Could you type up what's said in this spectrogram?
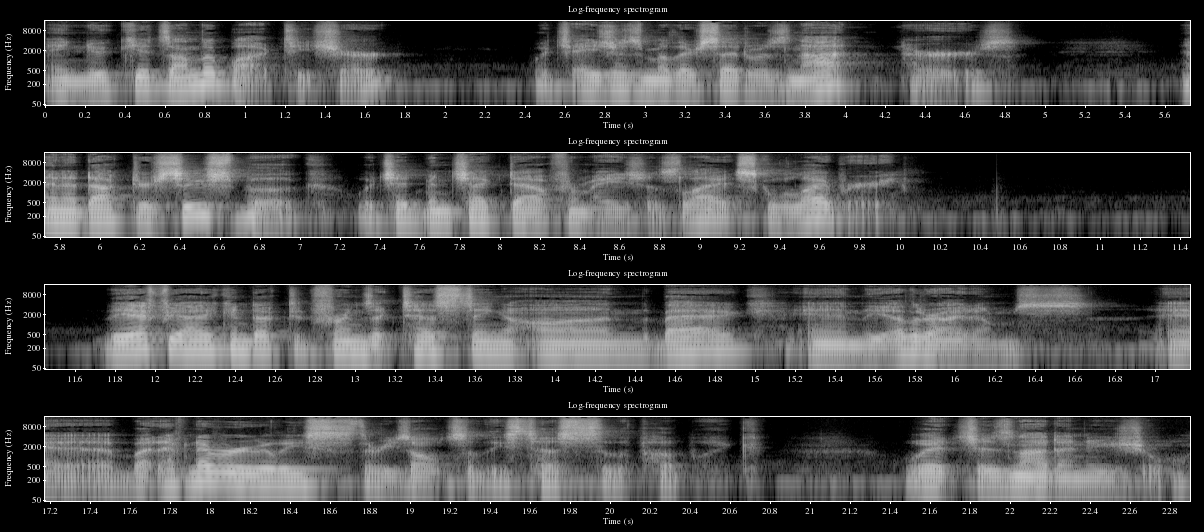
a New Kids on the Block t shirt, which Asha's mother said was not hers, and a Dr. Seuss book, which had been checked out from Asha's school library. The FBI conducted forensic testing on the bag and the other items, uh, but have never released the results of these tests to the public, which is not unusual.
